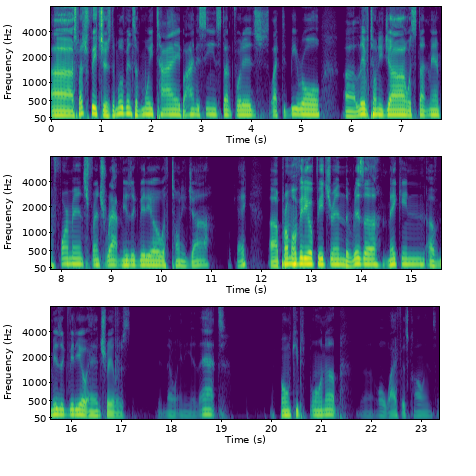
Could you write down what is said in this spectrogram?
Uh, special features: the movements of Muay Thai, behind the scenes stunt footage, selected B-roll, uh, live Tony Jaa with stuntman performance, French rap music video with Tony Jaa. Okay. Uh, promo video featuring the RZA making of music video and trailers. Didn't know any of that. My phone keeps blowing up. The old wife is calling, so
